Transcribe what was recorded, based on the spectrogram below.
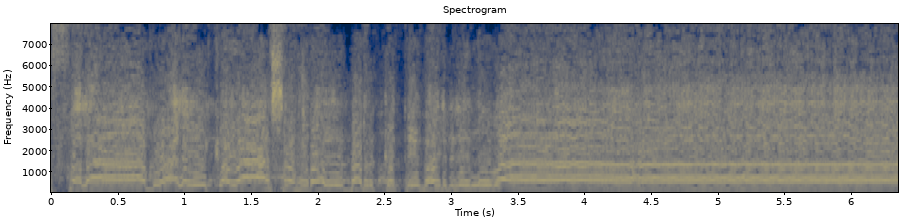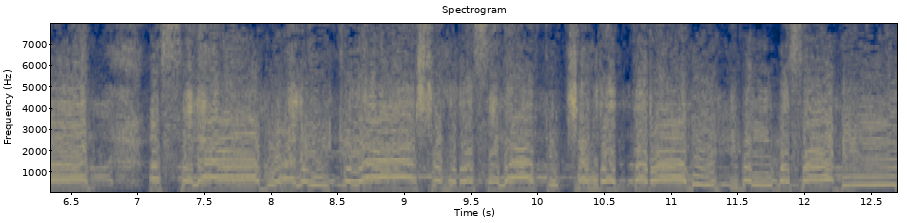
അസ്സലാമു അലൈക്കയാ അസ്സലാമു صلاة شهر التراويح والمصابيح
